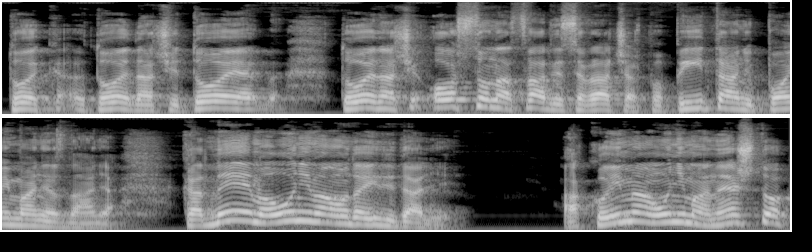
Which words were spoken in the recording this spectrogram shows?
To je, to je, znači, to je, to je znači, osnovna stvar gdje se vraćaš po pitanju poimanja znanja. Kad nema u njima, onda idi dalje. Ako ima u njima nešto,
